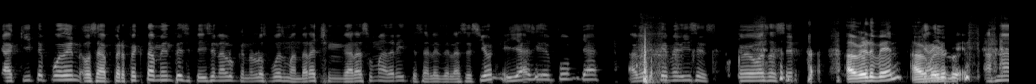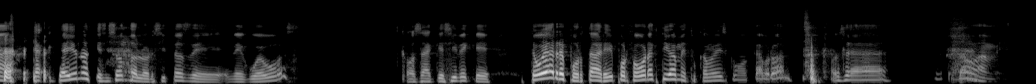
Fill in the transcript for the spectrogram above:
que aquí te pueden, o sea, perfectamente si te dicen algo que no los puedes mandar a chingar a su madre y te sales de la sesión y ya así de pum, ya, a ver qué me dices, qué me vas a hacer. A ver, ven, a Que ver, unos, ven. ajá, que, que hay unos que sí son dolorcitos de, de huevos, o sea, que sí de que te voy a reportar, ¿eh? Por favor, actívame tu cámara. Y es como, cabrón. O sea, no mames.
